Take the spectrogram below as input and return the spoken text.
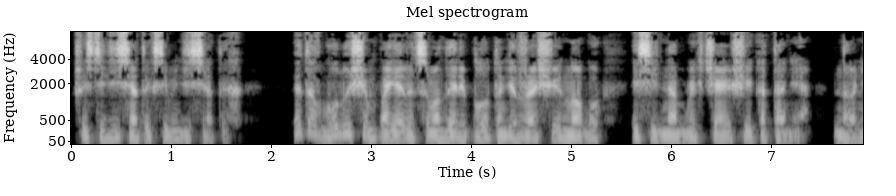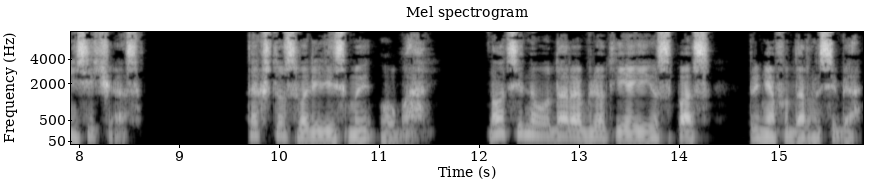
шестидесятых-семидесятых. Это в будущем появятся модели, плотно держащие ногу и сильно облегчающие катание, но не сейчас. Так что свалились мы оба. Но от сильного удара об лед я ее спас, приняв удар на себя,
